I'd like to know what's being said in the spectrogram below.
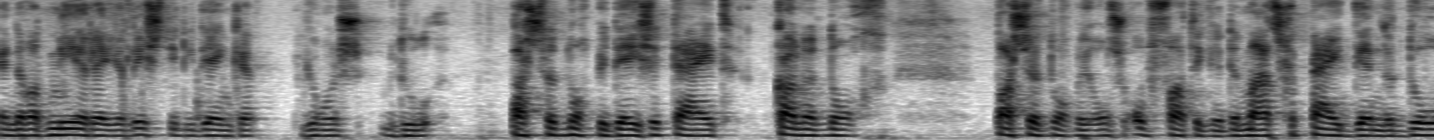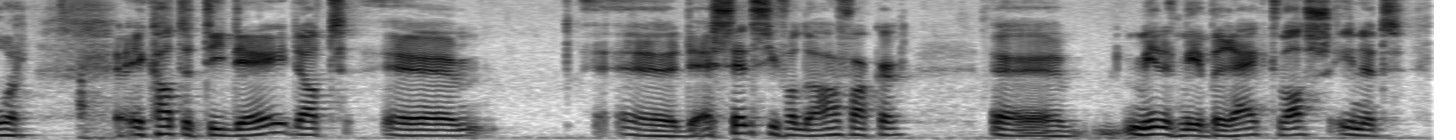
En de wat meer realisten die denken: jongens, bedoel, past het nog bij deze tijd? Kan het nog? Past het nog bij onze opvattingen? De maatschappij dendert door. Ik had het idee dat uh, uh, de essentie van de Havakker uh, min of meer bereikt was in het uh,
